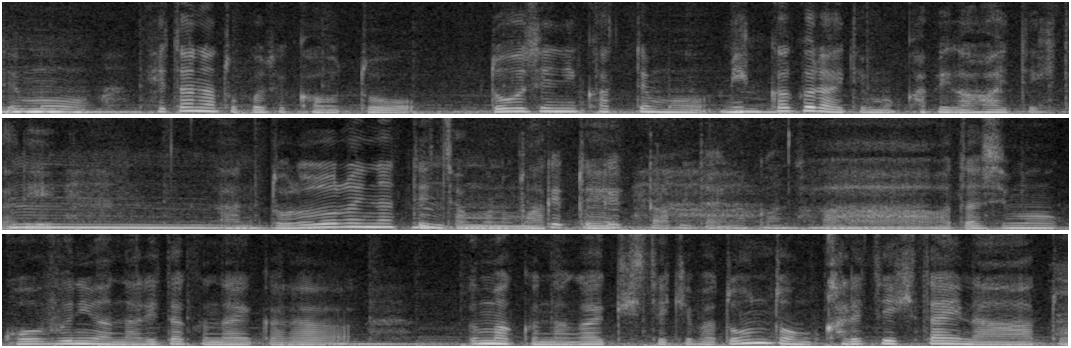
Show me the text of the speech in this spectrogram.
でも下手なとこで買うと同時に買っても3日ぐらいでもカビが生えてきたり、あのドロドロになっていっちゃうものもあって、うん。うん、あ私もこういうふうにはなりたくないから、うまく長生きしていけばどんどん枯れていきたいなと。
